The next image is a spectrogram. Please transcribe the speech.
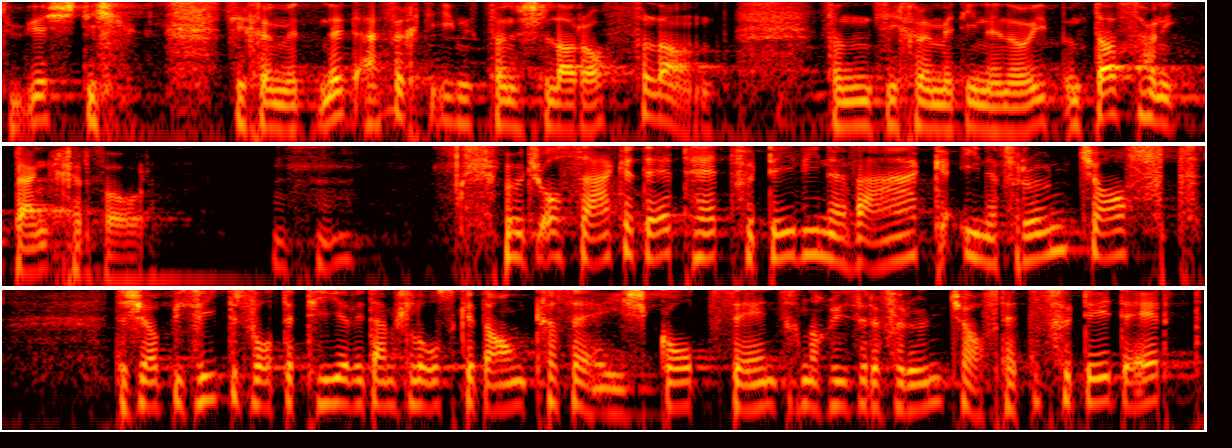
die Wüste. Sie kommen nicht einfach in so ein Schlaraffenland, sondern sie kommen in eine neue... Und das habe ich, denke ich, erfahren. Mhm. Würdest du auch sagen, dort hat für dich wie einen Weg in eine Freundschaft, das ist ja etwas weiteres, was du hier in diesem Schlussgedanken sagst, Gott sehnt sich nach unserer Freundschaft. Hat das für dich dort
